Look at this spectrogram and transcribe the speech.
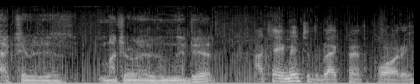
activities much earlier than they did. I came into the Black Panther Party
